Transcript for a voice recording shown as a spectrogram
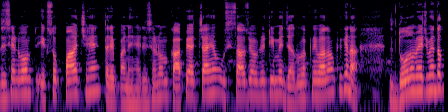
रिसेंट फॉर्म 105 है, तिरपन है। रिसेंट फॉर्म काफ़ी अच्छा है, उस हिसाब से मैं अपनी टीम में ज़रूर रखने वाला हूँ, क्योंकि ना, दोनों मैच में तो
